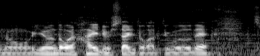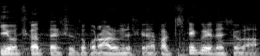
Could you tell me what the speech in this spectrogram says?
のいろんなところに配慮したりとかっていうことで気を使ったりするところあるんですけどやっぱ来てくれた人が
